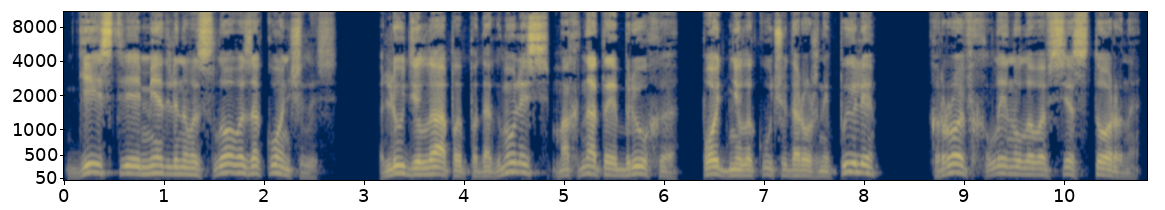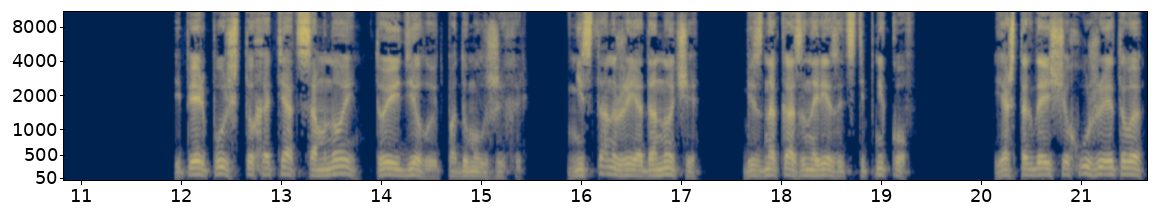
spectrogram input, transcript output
Действие медленного слова закончилось. Люди лапы подогнулись, мохнатое брюхо подняло кучу дорожной пыли, кровь хлынула во все стороны. «Теперь пусть что хотят со мной, то и делают», — подумал Жихарь. «Не стану же я до ночи безнаказанно резать степняков. Я ж тогда еще хуже этого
